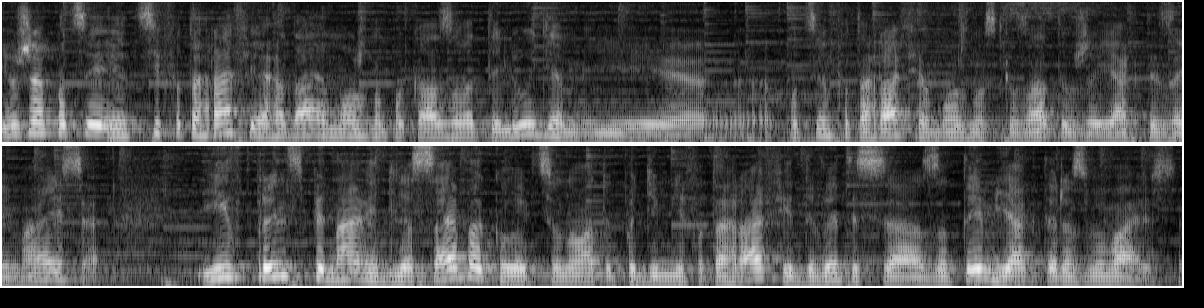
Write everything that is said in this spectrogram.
І вже по ці, ці фотографії, я гадаю, можна показувати людям, і е, по цим фотографіям можна сказати, вже, як ти займаєшся. І, в принципі, навіть для себе колекціонувати подібні фотографії, дивитися за тим, як ти розвиваєшся.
